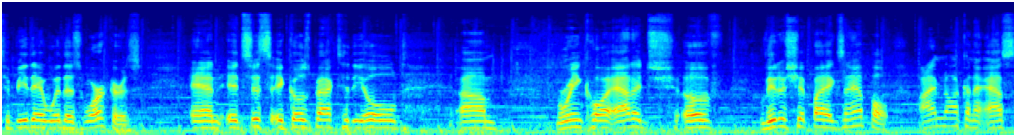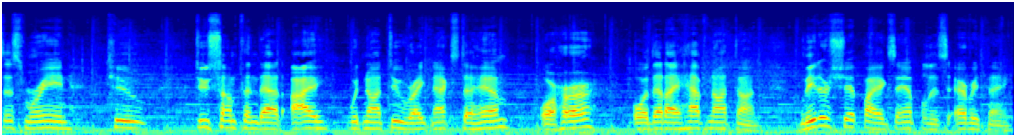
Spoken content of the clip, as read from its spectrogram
to be there with his workers. And it's just, it goes back to the old um, Marine Corps adage of leadership by example. I'm not going to ask this Marine to do something that I would not do right next to him or her or that I have not done. Leadership by example is everything.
